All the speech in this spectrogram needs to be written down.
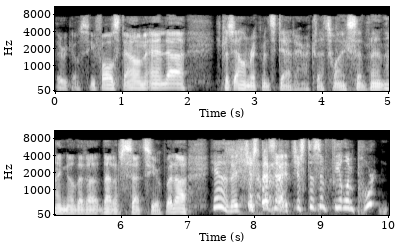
There he goes. He falls down, and uh, because Alan Rickman's dead, Eric. That's why I said that. I know that uh, that upsets you, but uh, yeah, it just doesn't. it just doesn't feel important.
